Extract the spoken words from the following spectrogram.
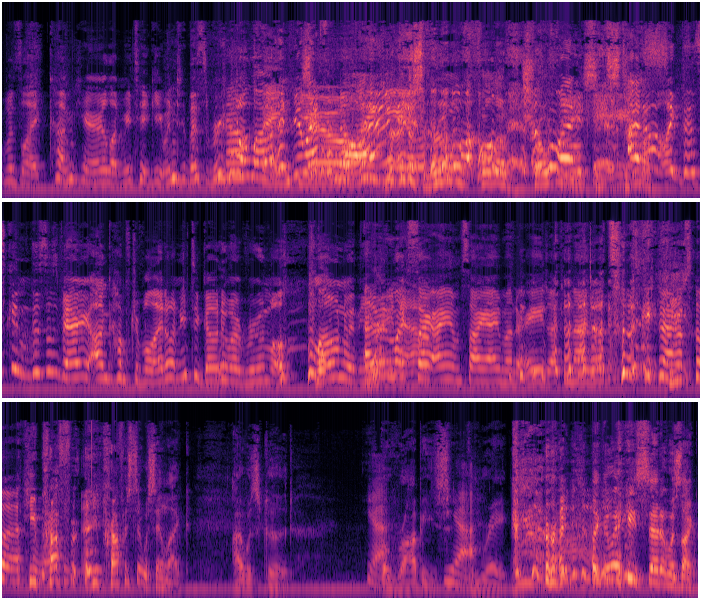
was like, "Come here, let me take you into this room No, alone," I'd thank be like, you. "No, Thank thank you. This room full of trophies like, and stuff. I don't like this. Can this is very uncomfortable. I don't need to go to a room alone with you. I'm like, now. sir, I am sorry, I am underage. I cannot go to, cannot go to a- he prefer- he prefaced it with saying like, "I was good." Yeah. but Robbie's Yeah. great, oh right? Like the way he said it was like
